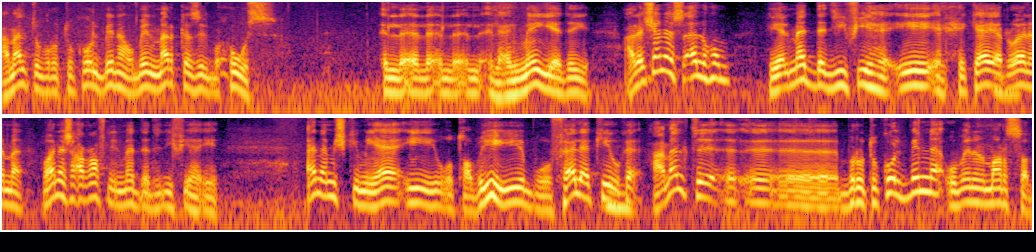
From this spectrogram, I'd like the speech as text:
عملت بروتوكول بينها وبين مركز البحوث ال- ال- ال- ال- العلمية دي. علشان أسألهم هي المادة دي فيها إيه؟ الحكاية الروايه لما وأنا عرفني المادة دي فيها إيه؟ أنا مش كيميائي وطبيب وفلكي وك... عملت آه، آه، بروتوكول بيننا وبين المرصد.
